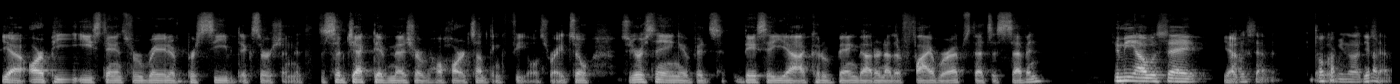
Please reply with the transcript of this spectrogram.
Yeah, RPE stands for rate of perceived exertion. It's a subjective measure of how hard something feels, right? So, so you're saying if it's they say, yeah, I could have banged out another five reps, that's a seven. To me, I would say yeah. like a seven. Okay. You know, like yeah. seven.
